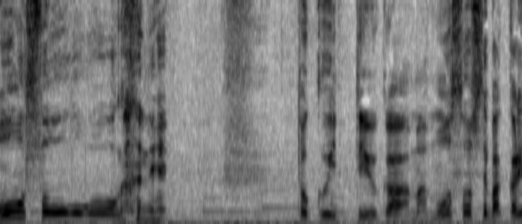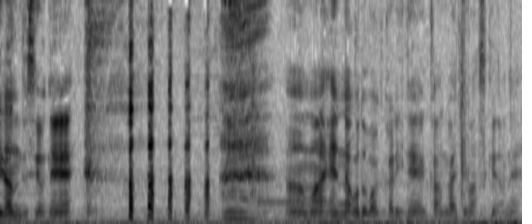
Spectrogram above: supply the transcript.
妄想がね得意っていうか、まあ、妄想してばっかりなんですよね。うん、まあ変なことばっかりね考えてますけどね。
